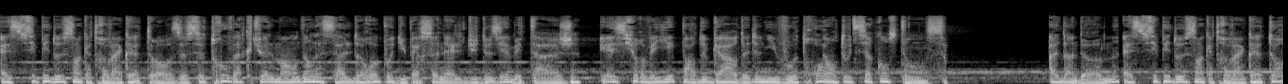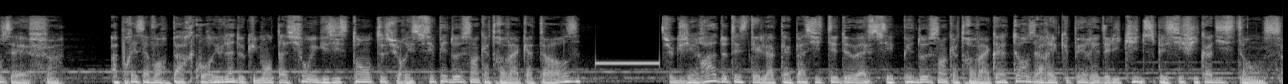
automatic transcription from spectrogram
SCP-294 se trouve actuellement dans la salle de repos du personnel du deuxième étage, et est surveillé par deux gardes de niveau 3 en toutes circonstances. Addendum SCP-294-F Après avoir parcouru la documentation existante sur SCP-294, suggéra de tester la capacité de SCP-294 à récupérer des liquides spécifiques à distance.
